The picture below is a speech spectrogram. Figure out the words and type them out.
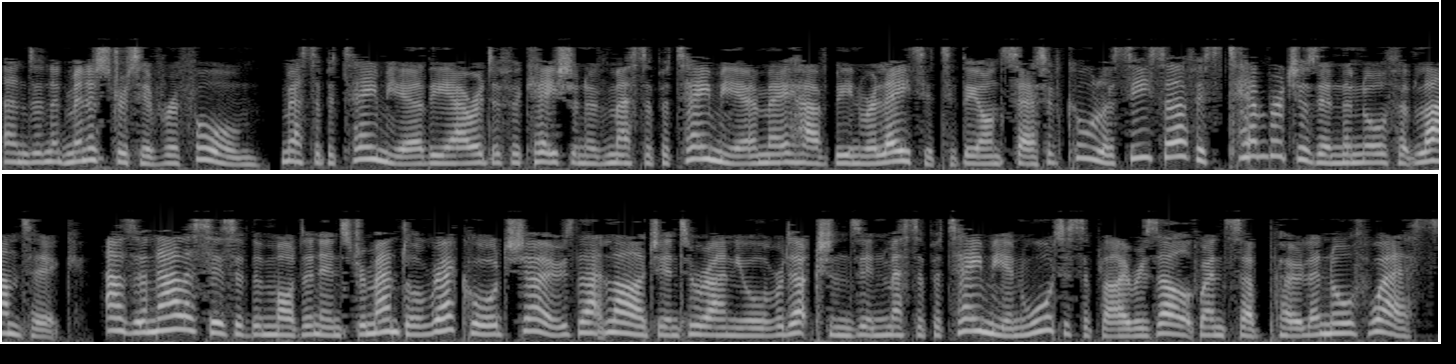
and an administrative reform. Mesopotamia The aridification of Mesopotamia may have been related to the onset of cooler sea surface temperatures in the North Atlantic. As analysis of the modern instrumental record shows that large interannual reductions in Mesopotamian water supply result when subpolar northwest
